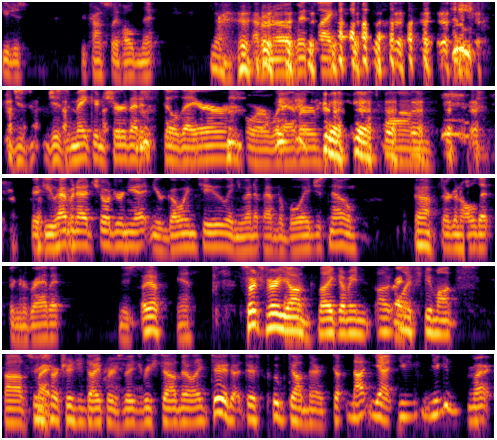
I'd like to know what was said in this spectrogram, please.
you just you're constantly holding it i don't know if it's like just just making sure that it's still there or whatever. Um, if you haven't had children yet and you're going to, and you end up having a boy, just know, Yeah. they're gonna hold it. They're gonna grab it. There's, Oh, yeah. yeah. Starts very young. Like, I mean, uh, Right. only a few months. Uh, so you Right. start changing diapers. They reach down. They're like, dude, there's poop down there. D- Not yet. You you can Right.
